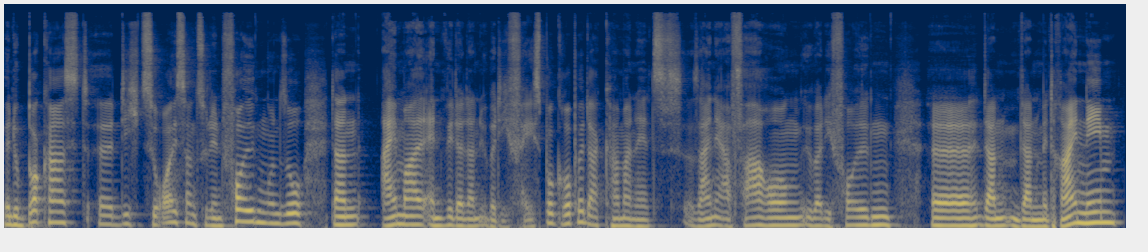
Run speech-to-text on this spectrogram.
Wenn du Bock hast, äh, dich zu äußern zu den Folgen und so, dann einmal entweder dann über die Facebook-Gruppe, da kann man jetzt seine Erfahrungen über die Folgen äh, dann, dann mit reinnehmen.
